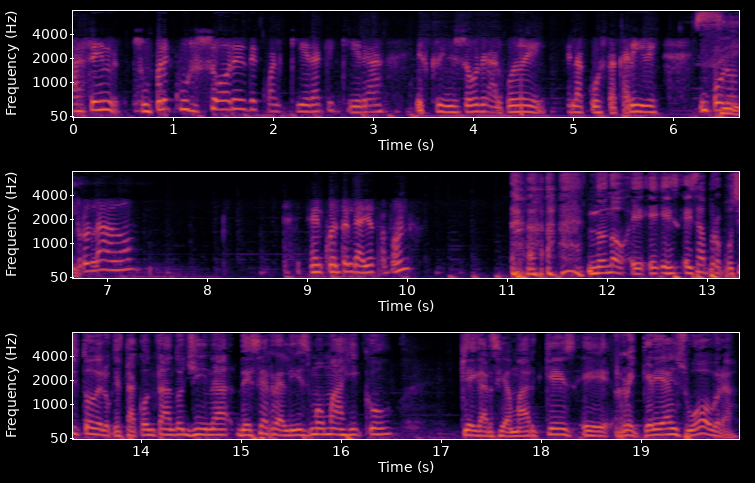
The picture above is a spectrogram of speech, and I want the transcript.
hacen, son precursores de cualquiera que quiera escribir sobre algo de, la costa caribe. Y por otro lado, ¿El cuento del gallo tapón? no, no, e, e, es, es, a propósito de lo que está contando Gina, de ese realismo mágico que García Márquez eh, recrea en su obra.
